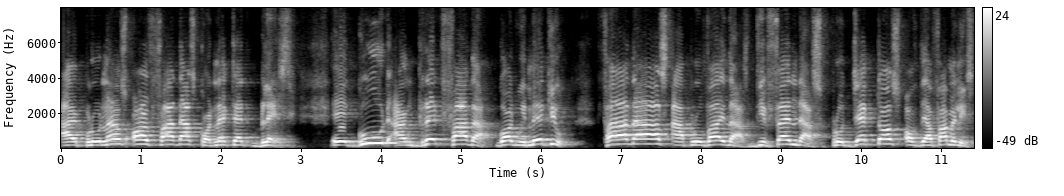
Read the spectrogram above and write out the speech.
I pronounce all fathers connected blessed. A good and great father, God will make you. Fathers are providers, defenders, projectors of their families.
